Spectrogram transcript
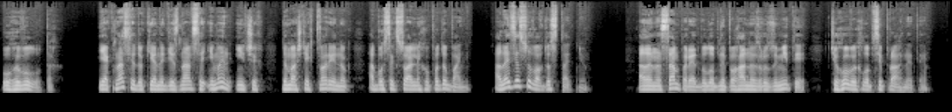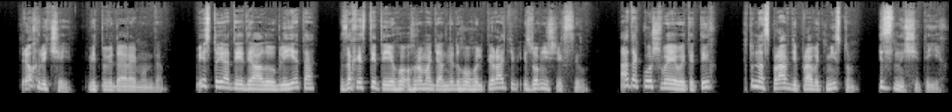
у геволутах. Як наслідок я не дізнався імен інших домашніх тваринок або сексуальних уподобань, але з'ясував достатньо. Але насамперед було б непогано зрозуміти, чого ви, хлопці, прагнете. Трьох речей, відповідає Раймонда. Відстояти ідеали Облієта, захистити його громадян від гоголь піратів і зовнішніх сил, а також виявити тих, хто насправді править містом, і знищити їх.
